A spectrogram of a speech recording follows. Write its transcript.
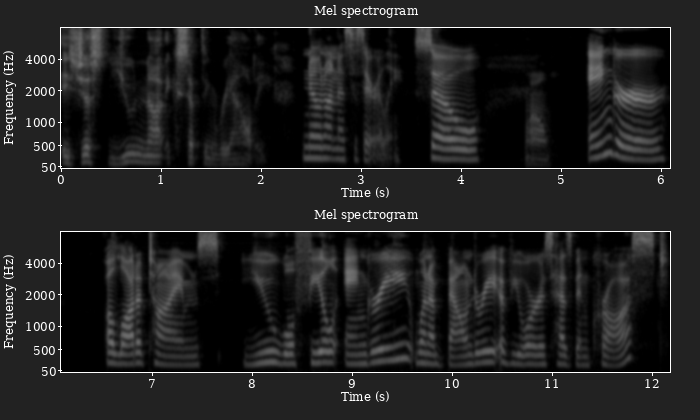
is just you not accepting reality. no, not necessarily. So Wow. anger a lot of times you will feel angry when a boundary of yours has been crossed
